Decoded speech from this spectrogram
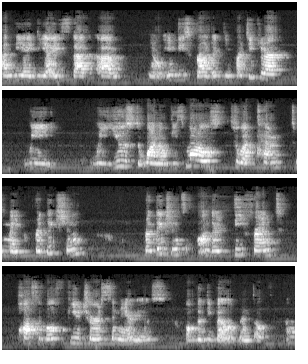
and the idea is that um, know in this project in particular we we used one of these models to attempt to make prediction predictions under different possible future scenarios of the development of uh,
